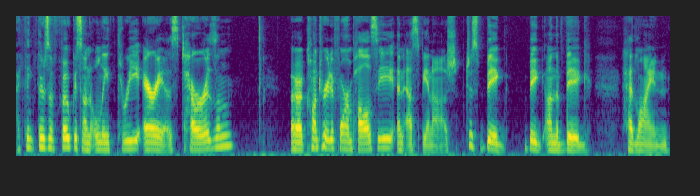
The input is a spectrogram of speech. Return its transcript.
I think there's a focus on only three areas terrorism, uh, contrary to foreign policy, and espionage. Just big, big on the big headline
